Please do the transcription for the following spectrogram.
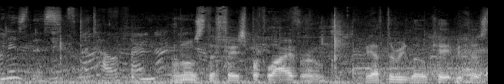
What is this? A telephone? I don't know. It's the Facebook Live room. We have to relocate because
